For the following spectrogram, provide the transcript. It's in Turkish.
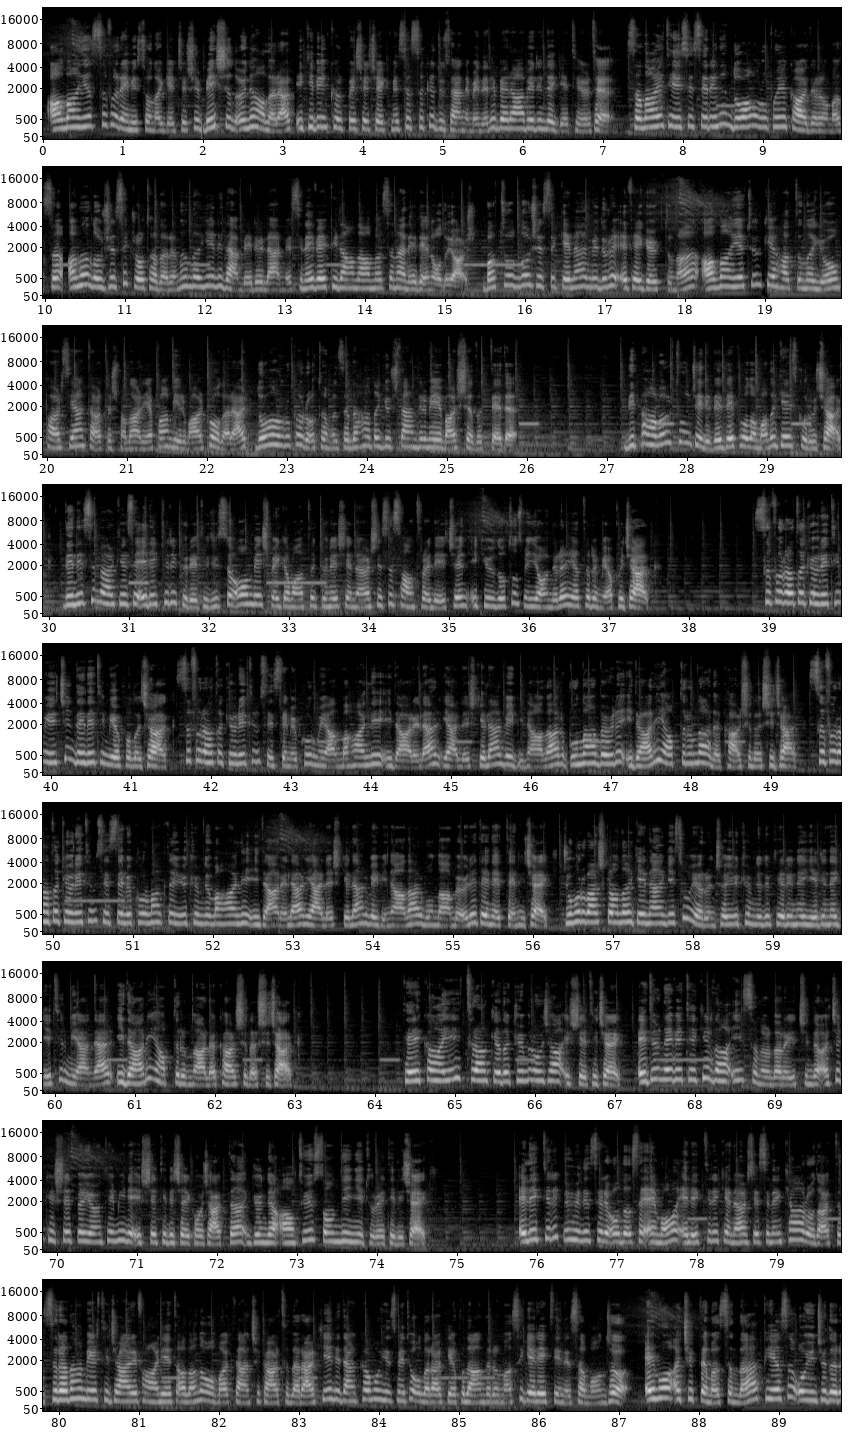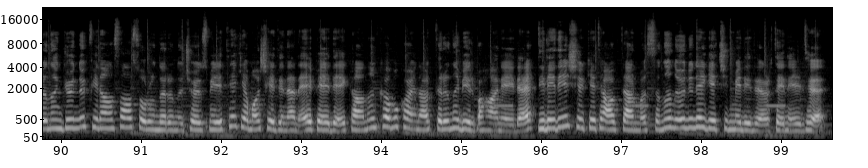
Almanya sıfır emisyona geçişi 5 yıl öne alarak 2045'e çekmesi sıkı düzenlemeleri beraberinde getirdi. Sanayi tesislerinin Doğu Avrupa'ya kaydırılması, ana lojistik rotalarının da yeniden belirlenmesine ve planlanmasına neden oluyor. Batu Lojistik Genel Müdürü Efe Göktuğ'a, Almanya-Türkiye hattında yoğun parsiyel tartışmalar yapan bir marka olarak Doğu Avrupa rotamızı daha da güçlendirmeye başladık dedi. Depower Tunceli'de depolamalı GEZ kuracak. Denizli merkezi elektrik üreticisi 15 megawattlık güneş enerjisi santrali için 230 milyon lira yatırım yapacak. Sıfır atak yönetimi için denetim yapılacak. Sıfır atak yönetim sistemi kurmayan mahalle idareler, yerleşkeler ve binalar bundan böyle idari yaptırımlarla karşılaşacak. Sıfır atak yönetim sistemi kurmakta yükümlü mahalle idareler, yerleşkeler ve binalar bundan böyle denetlenecek. Cumhurbaşkanlığı genelgesi uyarınca yükümlülüklerini yerine getirmeyenler idari yaptırımlarla karşılaşacak. TKİ Trakya'da kömür ocağı işletecek. Edirne ve Tekirdağ il sınırları içinde açık işletme yöntemiyle işletilecek ocakta günde 600 ton linyit üretilecek. Elektrik Mühendisleri Odası EMO, elektrik enerjisinin kar odaklı sıradan bir ticari faaliyet alanı olmaktan çıkartılarak yeniden kamu hizmeti olarak yapılandırılması gerektiğini savundu. EMO açıklamasında piyasa oyuncularının günlük finansal sorunlarını çözmeyi tek amaç edinen EPDK'nın kamu kaynaklarını bir bahaneyle dilediği şirkete aktarmasının önüne geçilmelidir denildi.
